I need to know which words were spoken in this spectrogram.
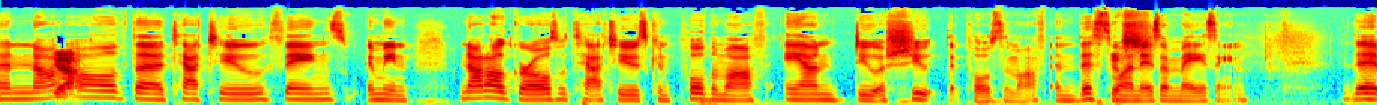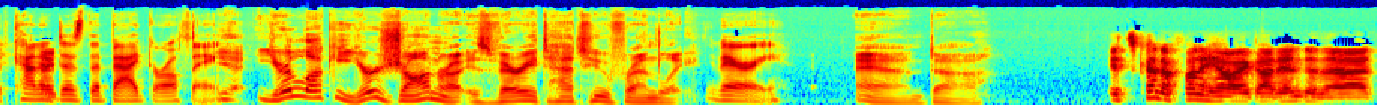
And not Yeah. all of the tattoo things, I mean, not all girls with tattoos can pull them off and do a shoot that pulls them off. And this Yes. one is amazing. It kind of Right. does the bad girl thing. Yeah, you're lucky. Your genre is very tattoo friendly, Very. and uh, it's kind of funny how I got into that.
